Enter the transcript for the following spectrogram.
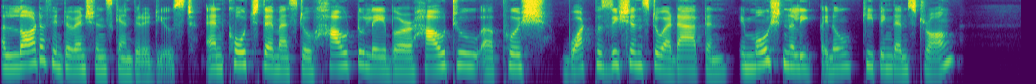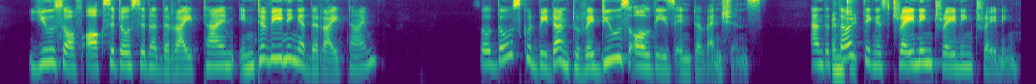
a lot of interventions can be reduced and coach them as to how to labor, how to uh, push, what positions to adapt, and emotionally, you know, keeping them strong. Use of oxytocin at the right time, intervening at the right time. So those could be done to reduce all these interventions. And the And third do- thing is training, training, training.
